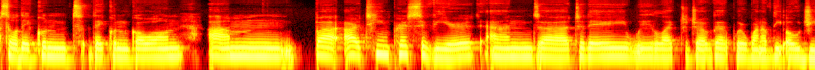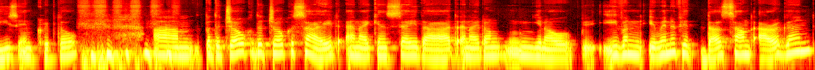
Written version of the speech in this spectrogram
So they couldn't they couldn't go on. Um, but our team persevered, and uh, today we like to joke that we're one of the OGs in crypto. um, but the joke, the joke aside, and I can say that, and I don't, you know, even even if it does sound arrogant,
